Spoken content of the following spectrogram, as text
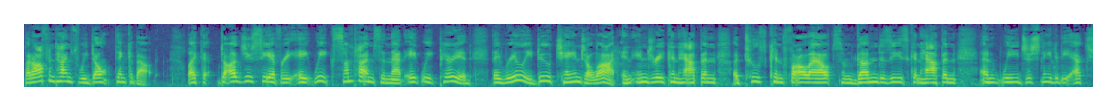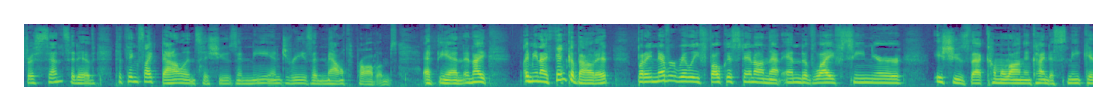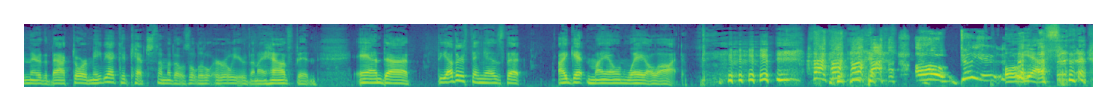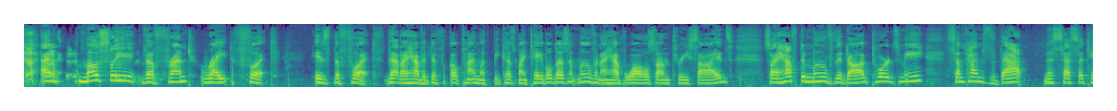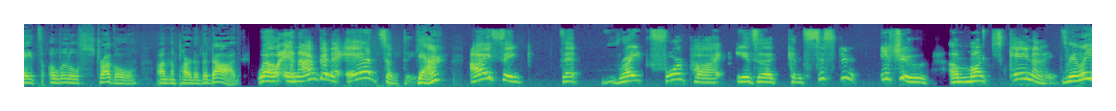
but oftentimes we don't think about it like dogs you see every eight weeks, sometimes in that eight week period, they really do change a lot. An injury can happen, a tooth can fall out, some gum disease can happen, and we just need to be extra sensitive to things like balance issues and knee injuries and mouth problems at the end. And I, I mean, I think about it, but I never really focused in on that end of life senior issues that come along and kind of sneak in there the back door. Maybe I could catch some of those a little earlier than I have been. And uh, the other thing is that I get in my own way a lot. oh, do you? oh, yes. and mostly the front right foot is the foot that I have a difficult time with because my table doesn't move and I have walls on three sides. So I have to move the dog towards me. Sometimes that necessitates a little struggle on the part of the dog. Well, and I'm going to add something. Yeah. I think that right forepaw is a consistent issue amongst canines. Really?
